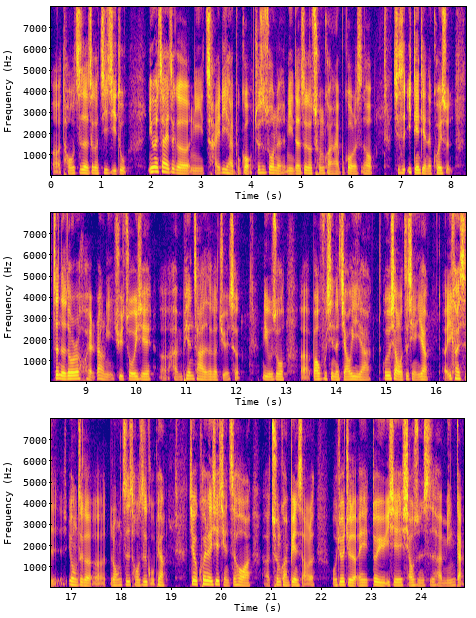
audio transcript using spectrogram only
呃投资的这个积极度。因为在这个你财力还不够，就是说呢，你的这个存款还不够的时候，其实一点点的亏损，真的都是会让你去做一些呃很偏差的这个决策。例如说，呃，报复性的交易啊，或者像我之前一样，呃，一开始用这个呃融资投资股票，结果亏了一些钱之后啊，呃，存款变少了，我就会觉得，哎，对于一些小损失很敏感，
